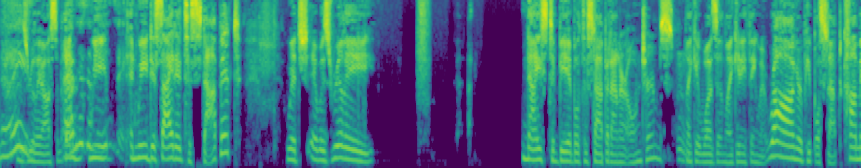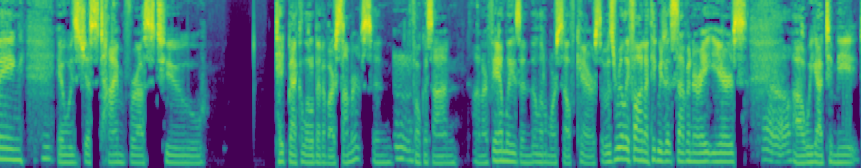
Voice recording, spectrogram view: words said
Nice. It was really awesome. That and we and we decided to stop it, which it was really nice to be able to stop it on our own terms. Mm. Like it wasn't like anything went wrong or people stopped coming. Mm. It was just time for us to take back a little bit of our summers and mm. focus on on our families and a little more self care. So it was really fun. I think we did seven or eight years. Wow. Uh, we got to meet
